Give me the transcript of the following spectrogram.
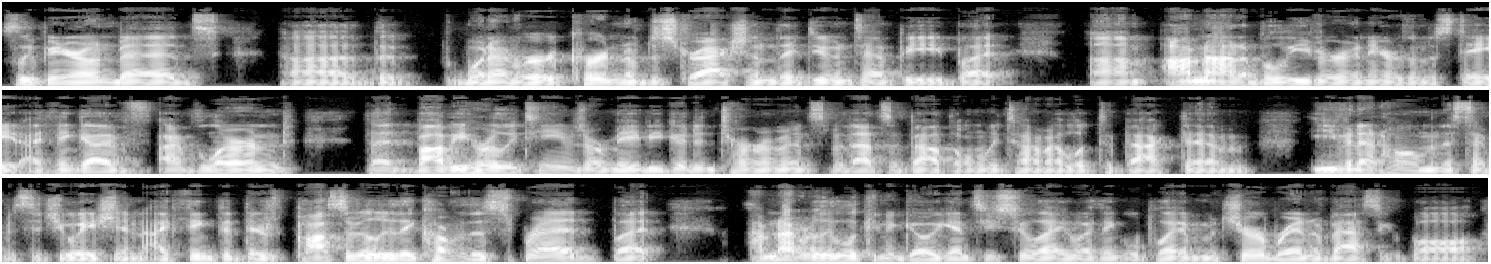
sleep in your own beds. uh, the whatever curtain of distraction they do in Tempe. But um, I'm not a believer in Arizona State. I think I've I've learned that Bobby Hurley teams are maybe good in tournaments, but that's about the only time I look to back them, even at home in this type of situation. I think that there's possibility they cover the spread, but I'm not really looking to go against UCLA, who I think will play a mature brand of basketball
